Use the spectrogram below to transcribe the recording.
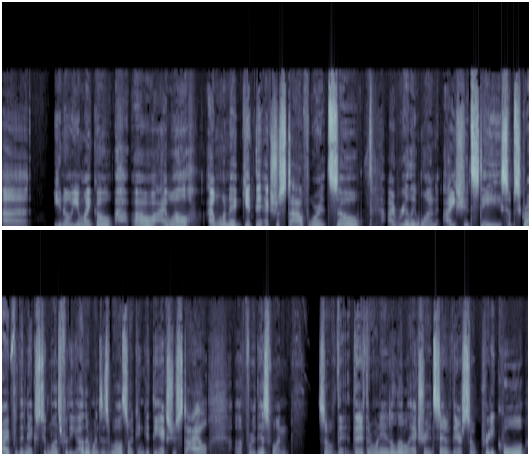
uh, you know, you might go, oh, I well, I want to get the extra style for it, so I really want, I should stay subscribed for the next two months for the other ones as well, so I can get the extra style uh, for this one. So they're throwing in a little extra incentive there. So pretty cool.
